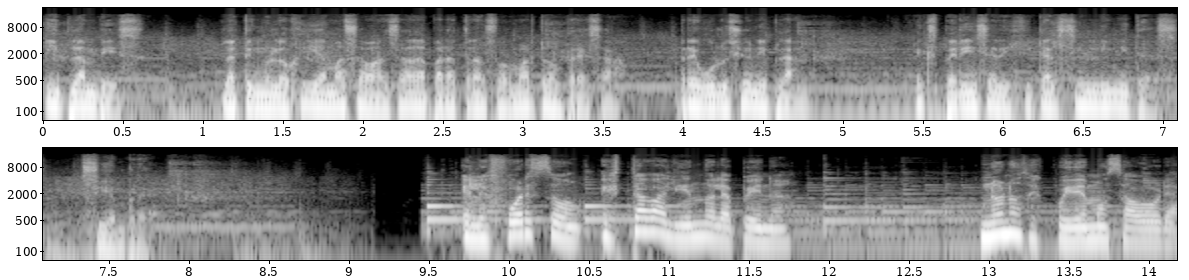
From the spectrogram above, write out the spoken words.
Y Plan BIS, la tecnología más avanzada para transformar tu empresa. Revolución y Plan. Experiencia digital sin límites, siempre. El esfuerzo está valiendo la pena. No nos descuidemos ahora.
